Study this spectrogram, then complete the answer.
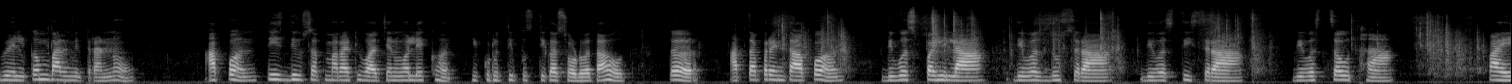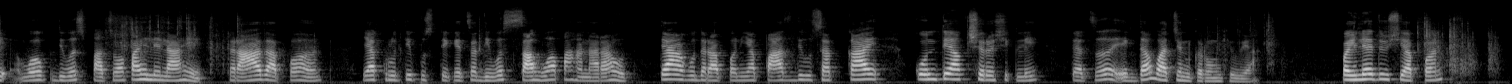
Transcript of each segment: Welcome बालमित्रांनो. आपण तीस दिवसात मराठी वाचन व लेखन ही कृती पुस्तिका सोडवत आहोत. तर आत्तापर्यंत आपण दिवस पहिला दिवस दुसरा दिवस तिसरा दिवस चौथा पाहि व दिवस पाचवा पाहिलेला आहे. तर आज आपण या कृती पुस्तिकेचा दिवस सहावा पाहणार आहोत. त्या अगोदर आपण या पाच दिवसात काय कोणते अक्षरं शिकले त्याचं एकदा वाचन करून घेऊया. पहिल्या दिवशी आपण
